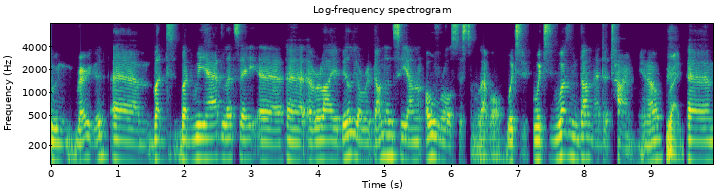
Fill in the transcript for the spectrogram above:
doing very good. Um, but but we had let's say a, a, reliability or redundancy on an overall system level, which which wasn't done at the time. You know, right? Um,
